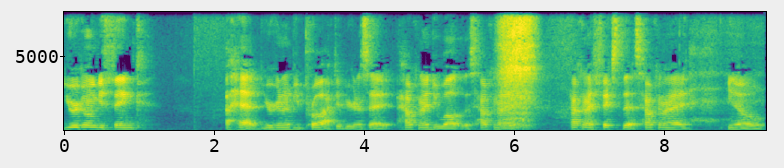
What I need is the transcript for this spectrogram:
you're going to think ahead. You're going to be proactive. You're going to say, "How can I do well at this? How can I, how can I fix this? How can I, you know,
